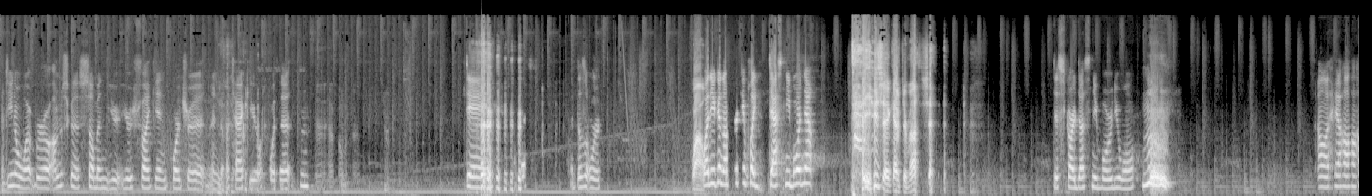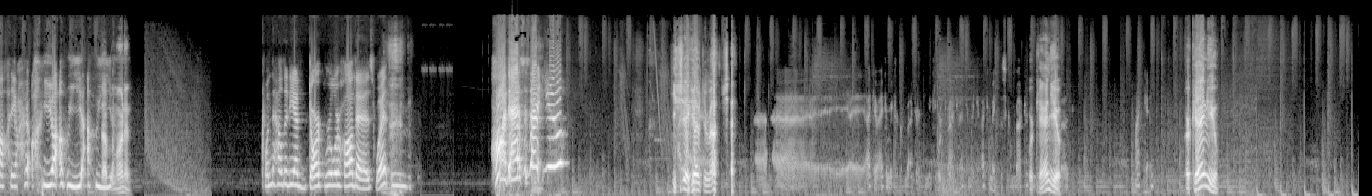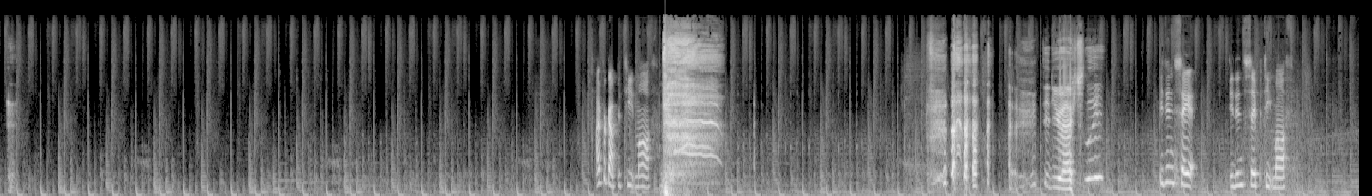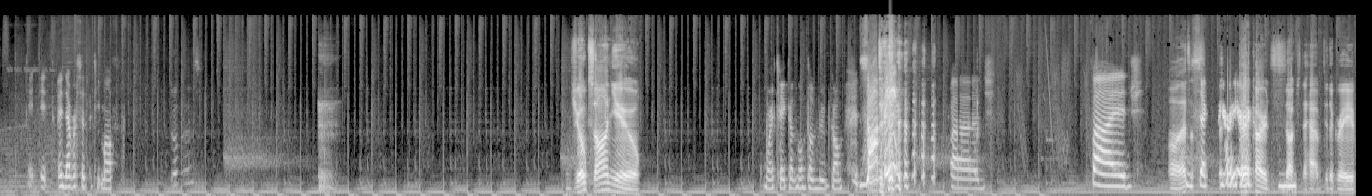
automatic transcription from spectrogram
Do you know what, bro? I'm just gonna summon your your fucking portrait and attack you with it. Hmm. Yeah, have fun with Dang, that. that doesn't work. wow. What are you gonna freaking play Destiny board now? you should have kept your mouth shut. Discard Destiny board, you won't. oh yeah, yeah, yeah, yeah, Top yeah. of the morning. When the hell did he have Dark Ruler Hades? What? Hades, is that you? You should have kept your mouth shut. Uh, I can, I can make a comeback. I can make a comeback. I can make, I can make this comeback. I Or make can you? comeback. Or can you? I forgot Petite Moth. Did you actually? It didn't say it. It didn't say Petite Moth. It, it, it never said Petite Moth. Joke's on you. My take on London Noob Gum. Zombie! Fudge. Fudge. oh, that's a Insect that barrier. card sucks to have to the grave.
